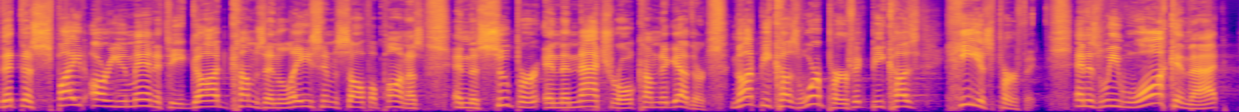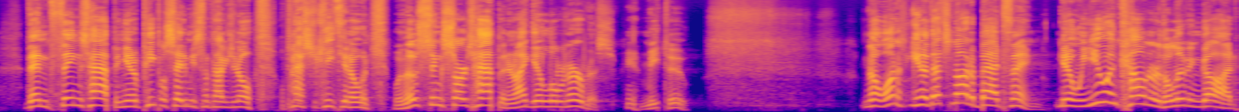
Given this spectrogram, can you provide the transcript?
That despite our humanity, God comes and lays himself upon us, and the super and the natural come together. Not because we're perfect, because he is perfect. And as we walk in that, then things happen. You know, people say to me sometimes, you know, well, Pastor Keith, you know, when, when those things start happening, I get a little nervous. Yeah, me too. No, honestly, you know, that's not a bad thing. You know, when you encounter the living God,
